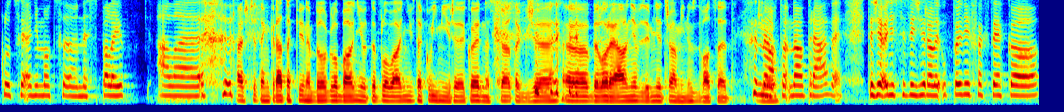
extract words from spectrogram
kluci ani moc eh, nespali ale... A ještě tenkrát taky nebylo globální oteplování v takové míře, jako je dneska, takže eh, bylo reálně v zimě třeba minus 20. No, to, no právě. Takže oni si vyžrali úplně fakt jako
